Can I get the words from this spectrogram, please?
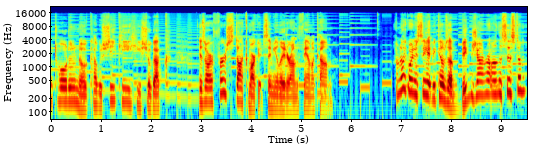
Touru no Kabushiki Hisshougaku is our first stock market simulator on the Famicom. I'm not going to say it becomes a big genre on the system,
